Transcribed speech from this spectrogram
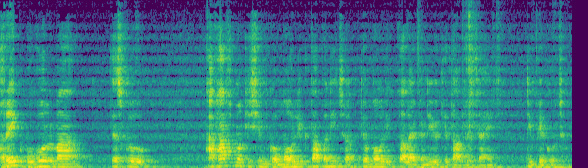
हरेक भूगोलमा त्यसको आफआफ्नो किसिमको मौलिकता पनि छ। त्यो मौलिकतालाई पनि यो किताबले चाहिँ टिपेको छ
